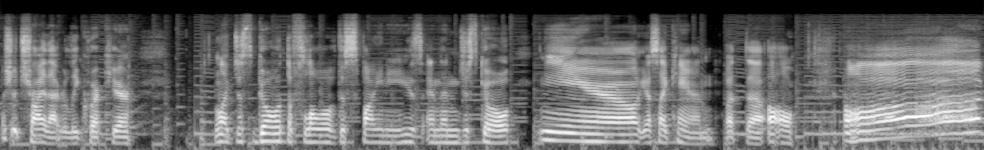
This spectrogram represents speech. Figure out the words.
I should try that really quick here. Like, just go with the flow of the spinies, and then just go, yeah, yes I can, but, uh, uh-oh. Oh!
